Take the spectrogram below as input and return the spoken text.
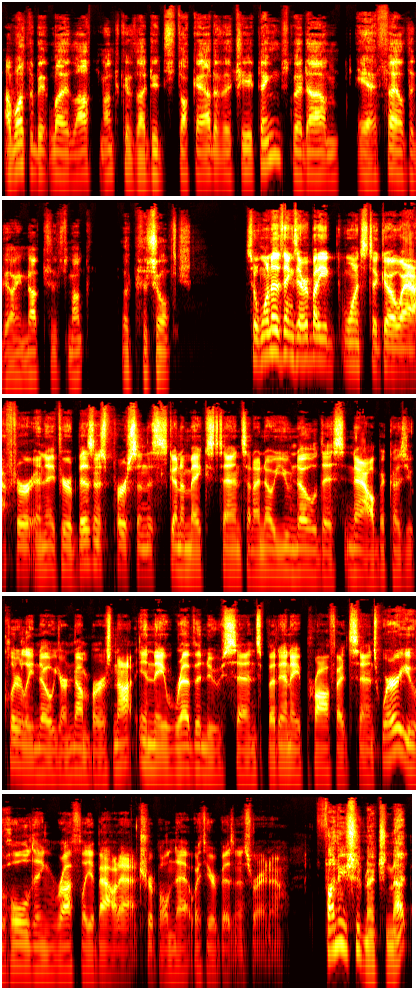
I was a bit low last month because I did stock out of a few things, but um, yeah, sales are going nuts this month. That's for sure. So one of the things everybody wants to go after, and if you're a business person, this is going to make sense. And I know you know this now because you clearly know your numbers, not in a revenue sense, but in a profit sense. Where are you holding roughly about at triple net with your business right now? Funny you should mention that.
